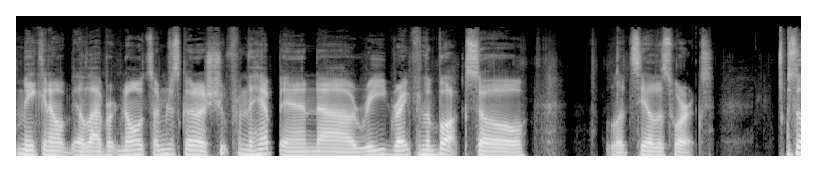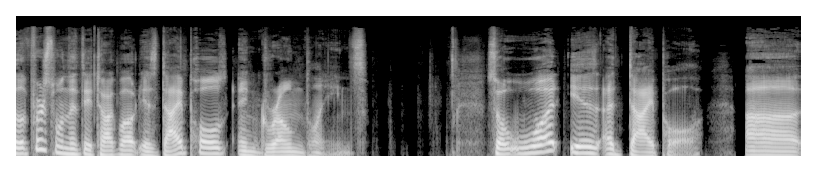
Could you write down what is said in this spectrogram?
making out elaborate notes, I'm just gonna shoot from the hip and uh, read right from the book. So let's see how this works. So the first one that they talk about is dipoles and ground planes. So what is a dipole? Uh,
